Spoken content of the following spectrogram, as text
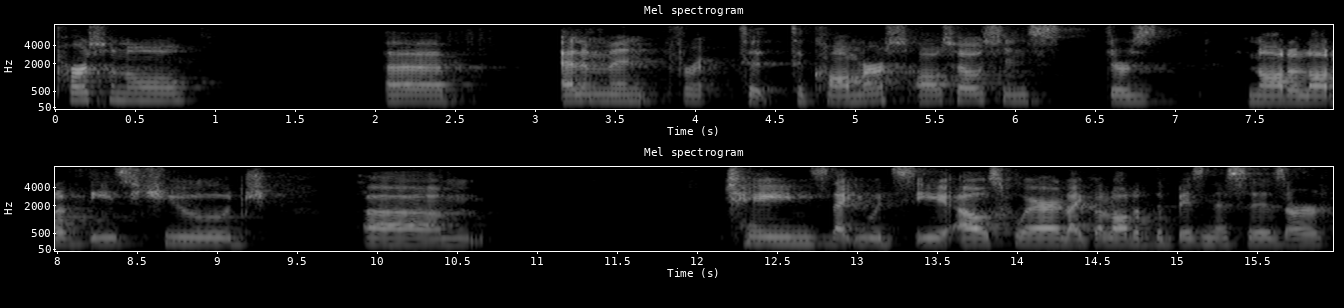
personal uh, element for to, to commerce also since there's not a lot of these huge um, chains that you would see elsewhere. Like a lot of the businesses are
